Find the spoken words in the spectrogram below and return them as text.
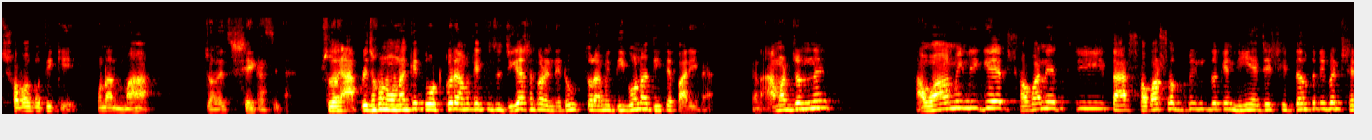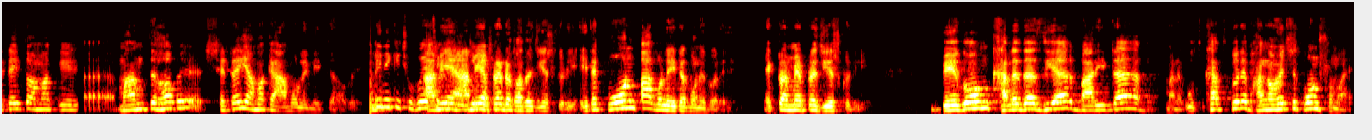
সভাপতি- কে? ওনার মা জনের শেখ হাসিনা। সুতরাং আপনি যখন ওনাকে কোট করে আমাকে কিছু জিজ্ঞাসা করেন এটা উত্তর আমি দিব না দিতে পারি না। কারণ আমার জন্য আওয়ামী লীগের সভানেত্রী তার সভাসদবৃন্দকে নিয়ে যে সিদ্ধান্ত নেবেন সেটাই তো আমাকে মানতে হবে সেটাই আমাকে আমলে নিতে হবে। আমি আমি আপনার একটা কথা জিজ্ঞেস করি। এটা কোন পাগলে এটা মনে করে? একটু আমি আপনার জিজ্ঞেস করি। বেগম খালেদা জিয়ার বাড়িটা মানে উৎখাত করে ভাঙা হয়েছে কোন সময়?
